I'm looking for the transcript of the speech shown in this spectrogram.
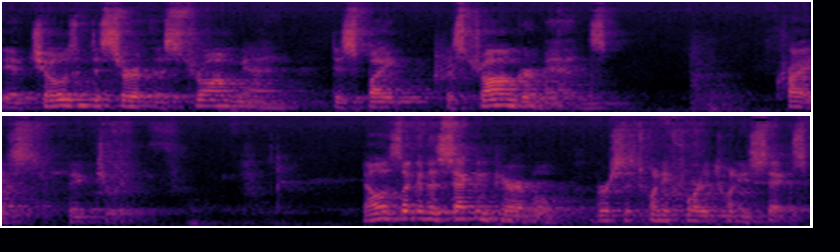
They have chosen to serve the strong man despite the stronger man's Christ's victory. Now let's look at the second parable, verses 24 to 26.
